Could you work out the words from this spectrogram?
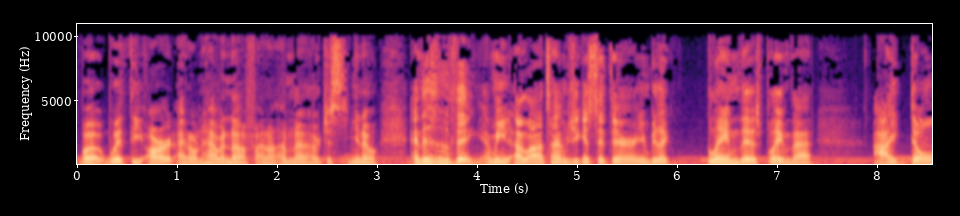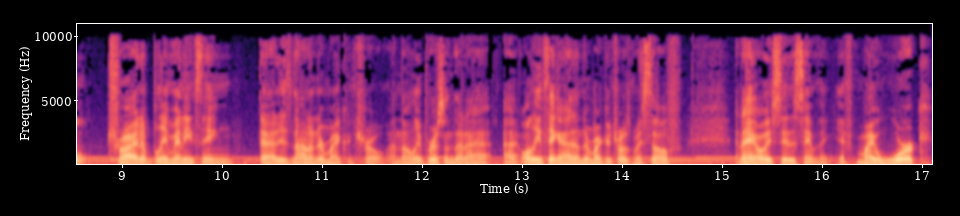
But with the art, I don't have enough. I I'm not, I'm just, you know, and this is the thing. I mean, a lot of times you can sit there and you'll be like, blame this, blame that I don't try to blame anything that is not under my control. And the only person that I, I only thing I have under my control is myself. And I always say the same thing. If my work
